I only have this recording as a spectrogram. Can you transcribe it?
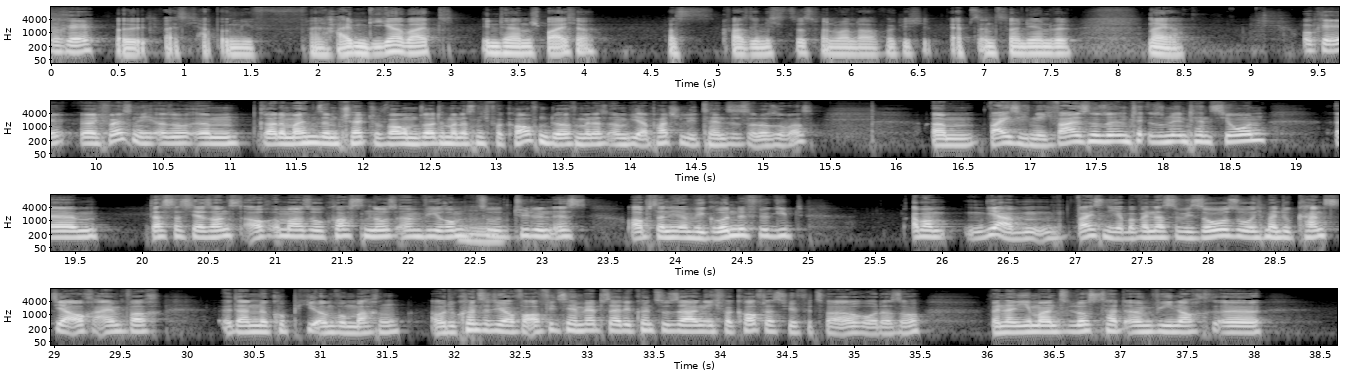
Okay. Also ich weiß, ich habe irgendwie einen halben Gigabyte internen Speicher, quasi nichts ist, wenn man da wirklich Apps installieren will. Naja, Okay, ja, ich weiß nicht. Also ähm, gerade meinten sie im Chat, warum sollte man das nicht verkaufen dürfen, wenn das irgendwie Apache-Lizenz ist oder sowas? Ähm, weiß ich nicht. War es nur so, so eine Intention, ähm, dass das ja sonst auch immer so kostenlos irgendwie rumzutüdeln ist, ob es da nicht irgendwie Gründe für gibt? Aber ja, weiß nicht. Aber wenn das sowieso so, ich meine, du kannst ja auch einfach dann eine Kopie irgendwo machen. Aber du könntest natürlich auf der offiziellen Webseite könntest du sagen, ich verkaufe das hier für zwei Euro oder so. Wenn dann jemand Lust hat, irgendwie noch äh,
